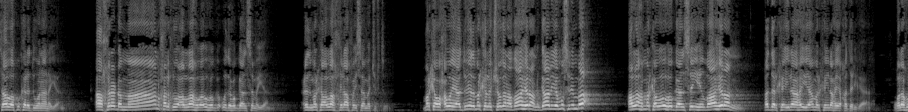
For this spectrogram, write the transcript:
taa waa ku kala duwanaanayaan aakhiro dhammaan khalqigu allah waa u wada hoggaansamayaan cid marka allah khilaafaysaa ma jirto. Marka waxa weeye adduunyada marka la joogana daahiran gaal iyo muslimba allah marka waa u hoggaansan yihiin daahiran qadarka ilaahay iyo amarka ilahay qadariga. Walahu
